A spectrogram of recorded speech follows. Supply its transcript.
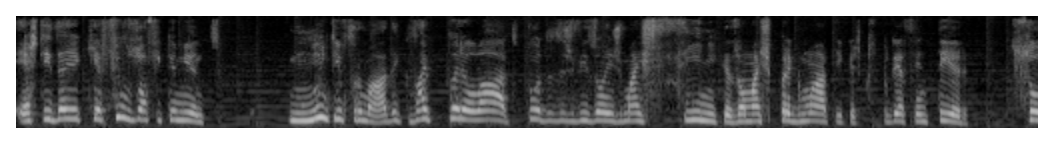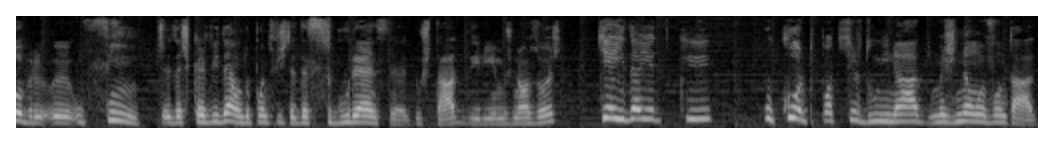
esta ideia que é filosoficamente muito informada e que vai para lá de todas as visões mais cínicas ou mais pragmáticas que se pudessem ter sobre uh, o fim da escravidão do ponto de vista da segurança do Estado, diríamos nós hoje, que é a ideia de que o corpo pode ser dominado, mas não a vontade.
